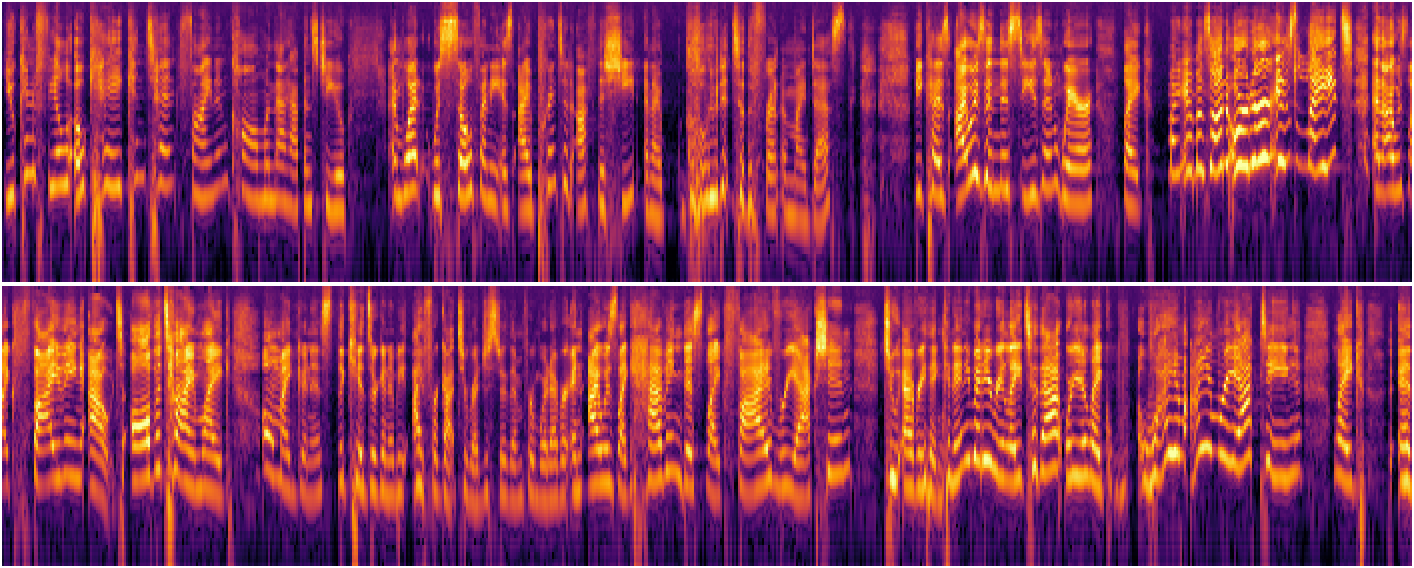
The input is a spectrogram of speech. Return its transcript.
you can feel okay, content, fine, and calm when that happens to you. And what was so funny is I printed off the sheet and I glued it to the front of my desk because I was in this season where, like, my Amazon order is late. And I was like fiving out all the time, like, oh my goodness, the kids are gonna be, I forgot to register them for whatever. And I was like having this like five reaction to everything. Can anybody relate to that? Where you're like, why am I am reacting like a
